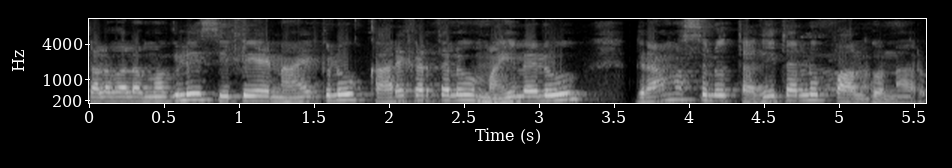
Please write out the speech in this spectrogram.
కలవల మొగిలి సిపిఐ నాయకులు కార్యకర్తలు మహిళలు గ్రామస్తులు తదితరులు పాల్గొన్నారు.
